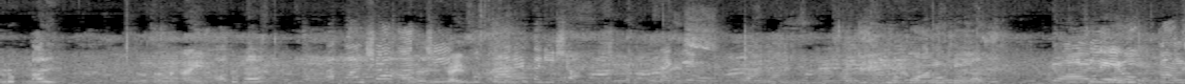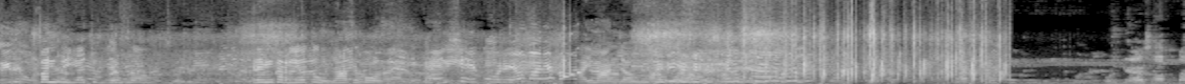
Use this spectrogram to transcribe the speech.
Group nine. Group number nine. Akanksha Archi Muskan and Tanisha. बन रही है चुप ट्रिम कर लियो तू जहाँ से बोल रहा है ठीक है? शेप हो रहे हैं हमारे हाथ भाई मान जाओ। गैस आपका?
